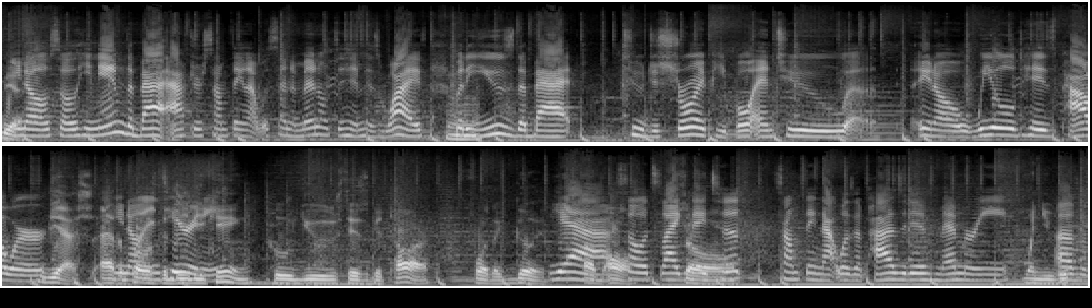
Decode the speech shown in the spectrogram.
Yeah. you know, so he named the bat after something that was sentimental to him, his wife, but he used the bat to destroy people and to, uh, you know, wield his power. Yes, as You know, opposed to. BB King, who used his guitar for the good. Yeah, of all. so it's like they took something that was a positive memory when you of a,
